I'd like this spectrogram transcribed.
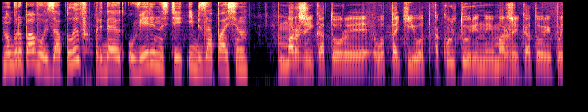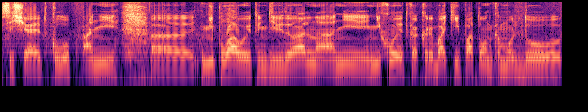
но групповой заплыв придает уверенности и безопасен. Моржи, которые, вот такие вот окультуренные моржи, которые посещают клуб, они э, не плавают индивидуально, они не ходят как рыбаки по тонкому льду,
